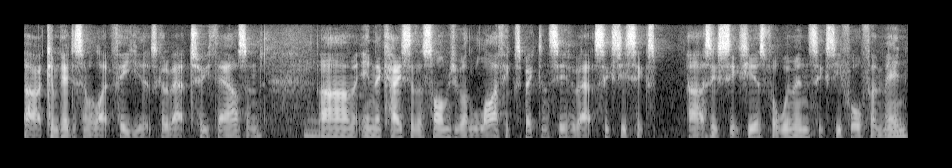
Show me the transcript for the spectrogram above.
uh, compared to somewhere like Fiji that's got about 2,000. Mm. Um, in the case of the Solomons, you've got a life expectancy of about 66, uh, 66 years for women, 64 for men.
